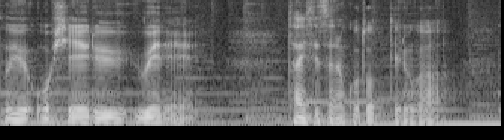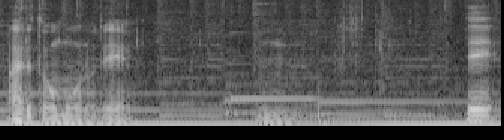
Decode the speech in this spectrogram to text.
そういう教える上で大切なことっていうのがあると思うので、うん、で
